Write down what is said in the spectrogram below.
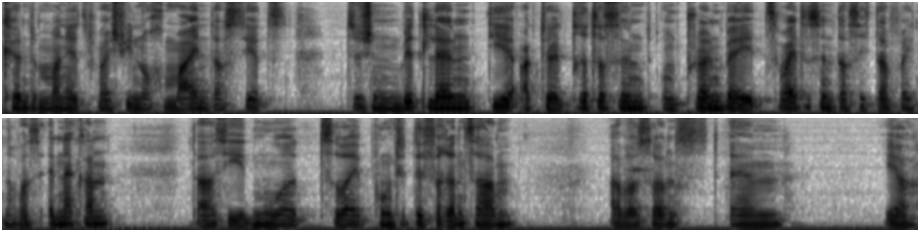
könnte man jetzt zum Beispiel noch meinen, dass jetzt zwischen Midland, die aktuell Dritter sind, und Brøndby Zweiter sind, dass sich da vielleicht noch was ändern kann, da sie nur zwei Punkte Differenz haben. Aber sonst, ähm, ja,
